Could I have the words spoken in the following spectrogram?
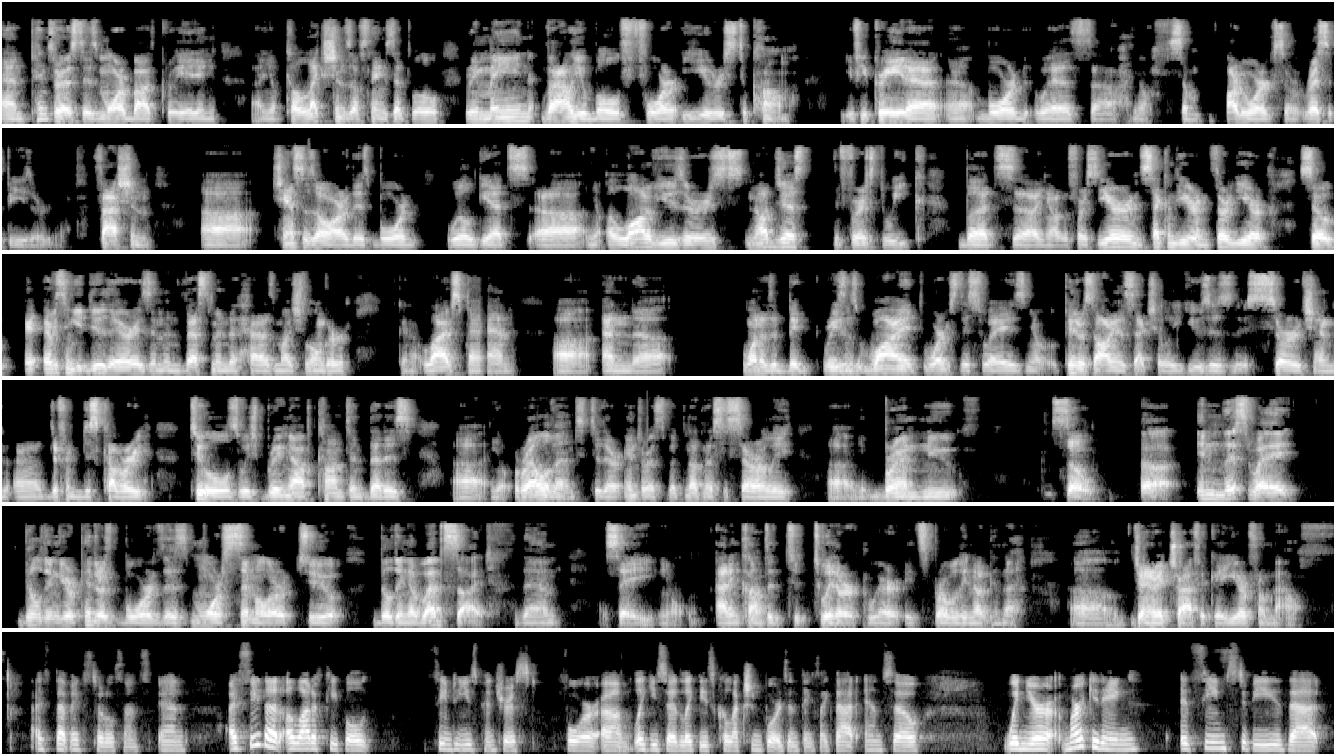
And Pinterest is more about creating uh, you know collections of things that will remain valuable for years to come if you create a, a board with uh, you know some artworks or recipes or fashion, uh, chances are this board will get uh, you know, a lot of users, not just the first week, but uh, you know the first year and second year and third year. So everything you do there is an investment that has much longer kind of lifespan, uh, and uh, one of the big reasons why it works this way is, you know, Pinterest audience actually uses this search and uh, different discovery tools, which bring up content that is, uh, you know, relevant to their interests, but not necessarily uh, brand new. So, uh, in this way, building your Pinterest boards is more similar to building a website than, say, you know, adding content to Twitter, where it's probably not gonna uh, generate traffic a year from now. I, that makes total sense. And I see that a lot of people seem to use Pinterest for, um, like you said, like these collection boards and things like that. And so when you're marketing, it seems to be that,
